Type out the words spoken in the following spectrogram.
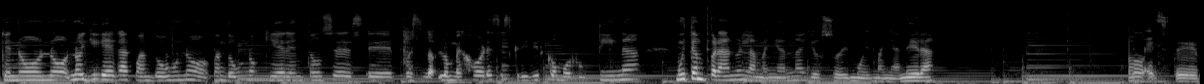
que no, no, no llega cuando uno, cuando uno quiere. Entonces, eh, pues lo, mejor es escribir como rutina, muy temprano en la mañana. Yo soy muy mañanera. Este,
